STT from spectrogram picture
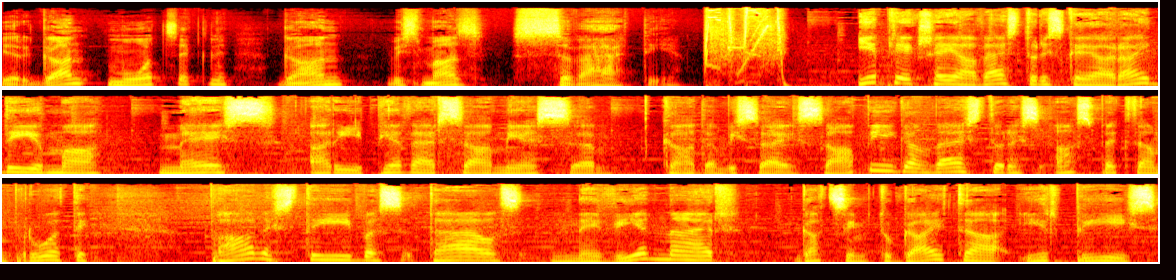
ir gan mocekļi, gan vismaz svētie. Iepriekšējā vēsturiskajā raidījumā mēs arī pievērsāmies eh, kādam visai sāpīgam vēstures aspektam, proti, pāvestības tēls nevienmēr gadsimtu gaitā ir bijis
